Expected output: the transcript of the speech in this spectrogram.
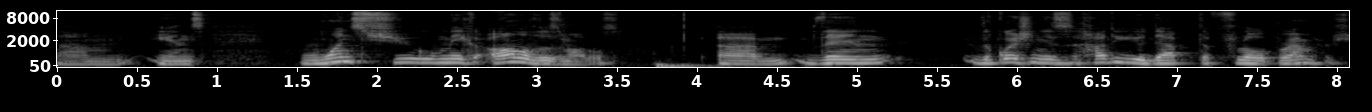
Um, and once you make all of those models, um, then the question is how do you adapt the flow parameters?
